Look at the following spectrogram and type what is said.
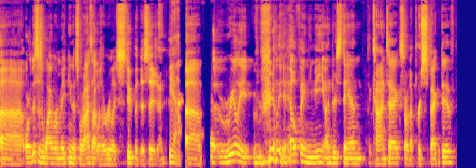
Uh, or this is why we're making this what I thought was a really stupid decision. Yeah. Um, but really, really helping me understand the context or the perspective,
